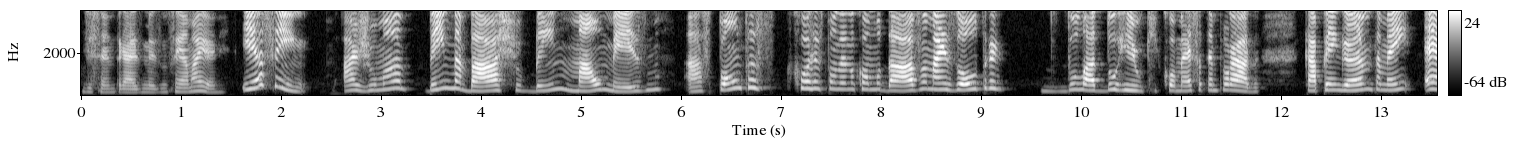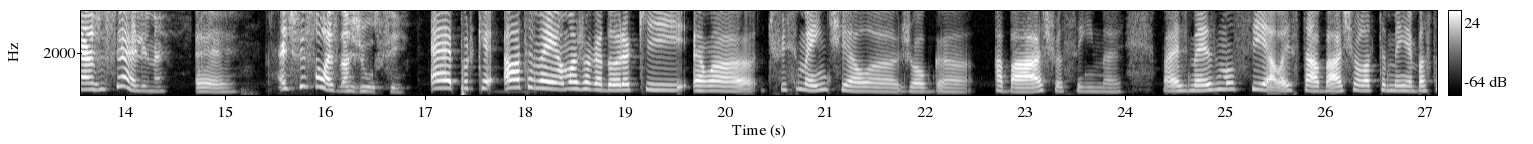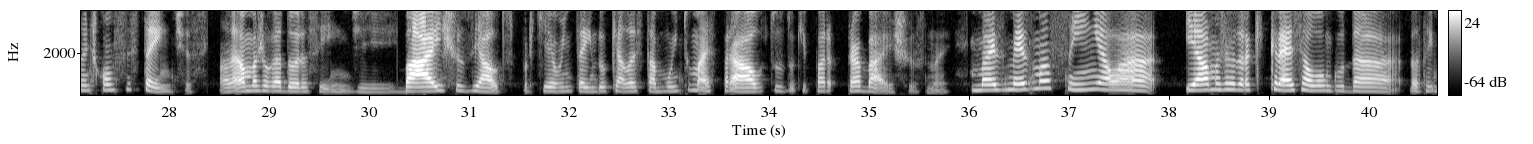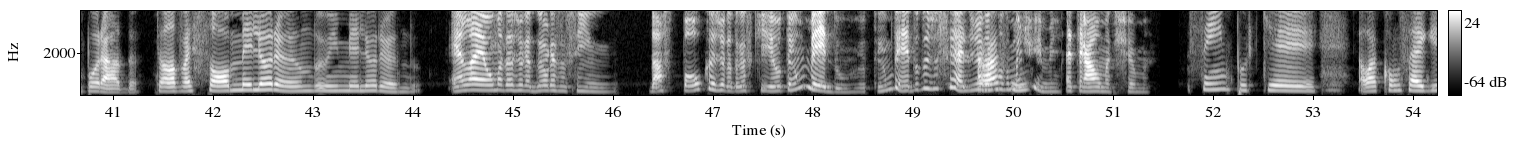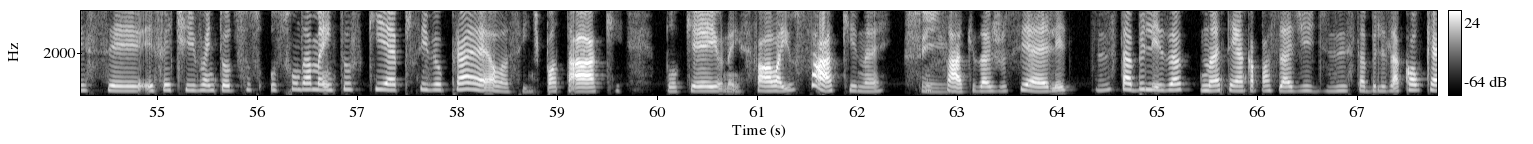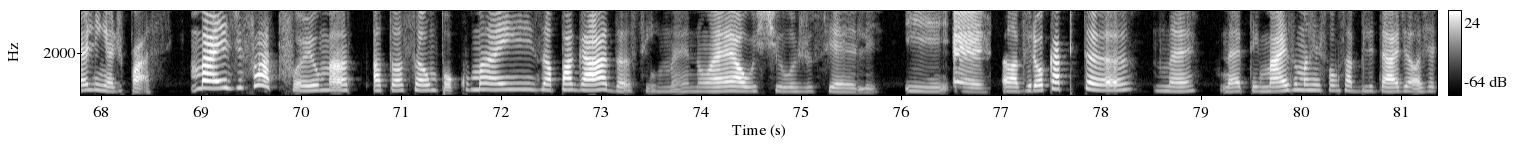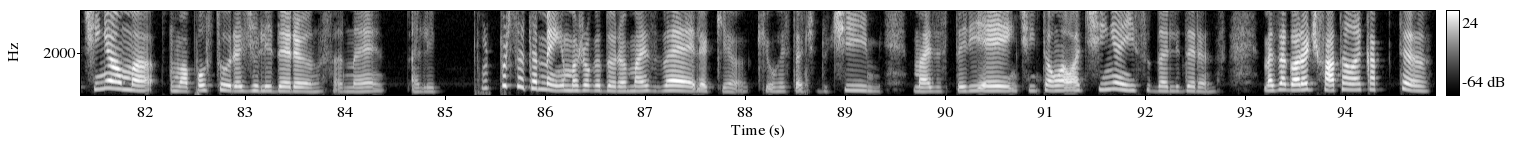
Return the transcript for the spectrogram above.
De centrais mesmo sem a Maiane. E assim, a Juma bem abaixo, bem mal mesmo. As pontas correspondendo como dava, mas outra do lado do Rio, que começa a temporada. Capengando também é a Jussiele, né? É. É difícil falar isso da Jussi. É, porque ela também é uma jogadora que ela dificilmente ela joga abaixo, assim, né? Mas mesmo se ela está abaixo, ela também é bastante consistente, assim. Ela não é uma jogadora, assim, de baixos e altos, porque eu entendo que ela está muito mais para altos do que para, baixos, né? Mas mesmo assim, ela... E ela é uma jogadora que cresce ao longo da, da temporada. Então ela vai só melhorando e melhorando. Ela é uma das jogadoras, assim, das poucas jogadoras que eu tenho medo. Eu tenho medo da Jussiele jogar ah, no meu time. É trauma que chama. Sim, porque ela consegue ser efetiva em todos os, fundamentos que é possível para ela, assim, tipo ataque, bloqueio, nem se fala, e o saque, né? Sim. O saque da Jussiele desestabiliza, né? Tem a capacidade de desestabilizar qualquer linha de passe. Mas, de fato, foi uma atuação um pouco mais apagada, assim, né? Não é ao estilo Jussiele. E é. ela virou capitã, né? Né, tem mais uma responsabilidade, ela já tinha uma, uma postura de liderança, né, ali, por, por ser também uma jogadora mais velha que, que o restante do time, mais experiente, então ela tinha isso da liderança. Mas agora, de fato, ela é capitã,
